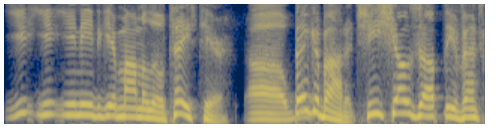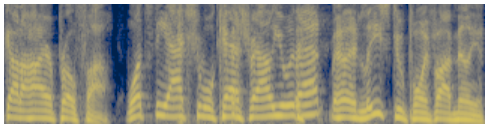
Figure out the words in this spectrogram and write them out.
You, you you need to give mom a little taste here. Uh, Think about it. She shows up, the event's got a higher profile. What's the actual cash value of that? Uh, at least 2.5 million.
